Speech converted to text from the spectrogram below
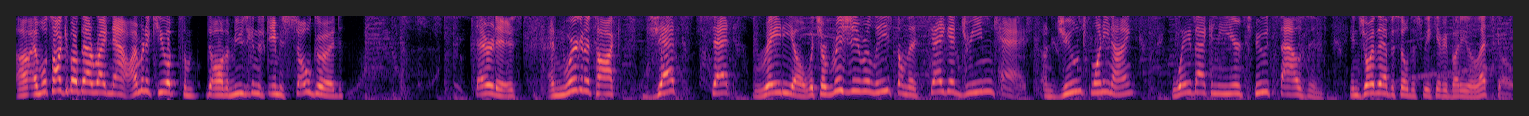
uh, and we'll talk about that right now. I'm gonna cue up some. Oh, the music in this game is so good. There it is, and we're gonna talk Jet Set Radio, which originally released on the Sega Dreamcast on June 29th, way back in the year 2000. Enjoy the episode this week, everybody. Let's go.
